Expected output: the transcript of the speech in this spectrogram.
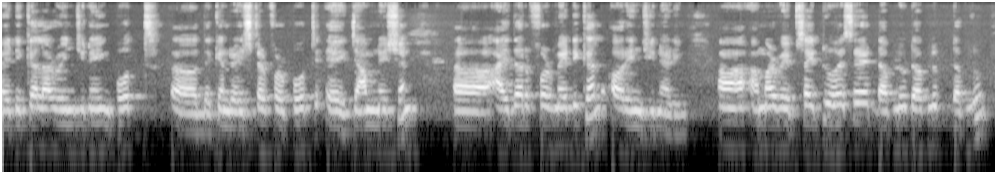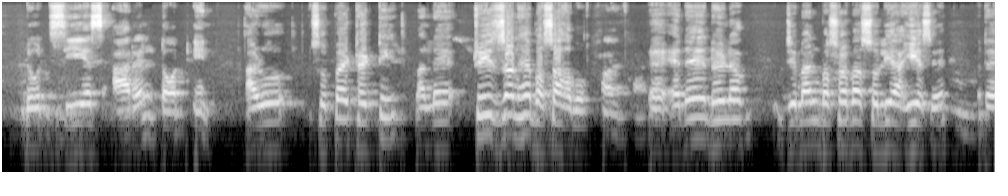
মেডিকেল আৰু engineering both they can register for both examination either for medical or engineering আমাৰ ৱেবছাইটটো হৈছে W W W dot C S R L dot in আৰু ছুপাৰ থাৰ্টি মানে ত্ৰিছজনহে বচা হ'ব। হয় এনে ধৰি লওক যিমান বছৰৰ পৰা চলি আহি আছে তাতে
